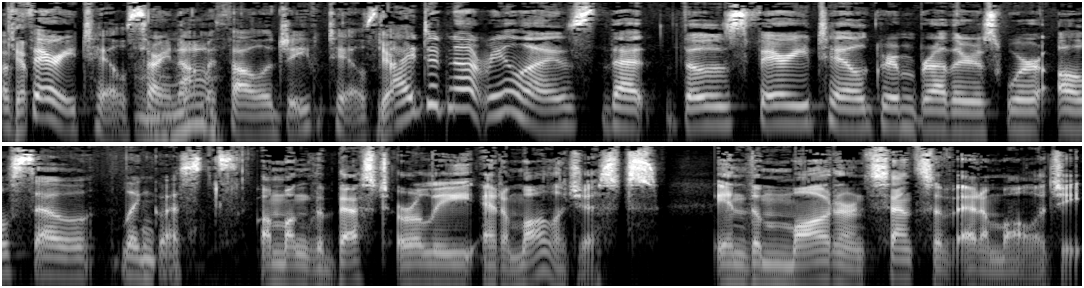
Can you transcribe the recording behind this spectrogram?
of Yep. fairy tales. Sorry, not mm-hmm. mythology tales. Yep. I did not realize that those fairy tale Grimm brothers were also linguists. among the best early etymologists in the modern sense of etymology.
